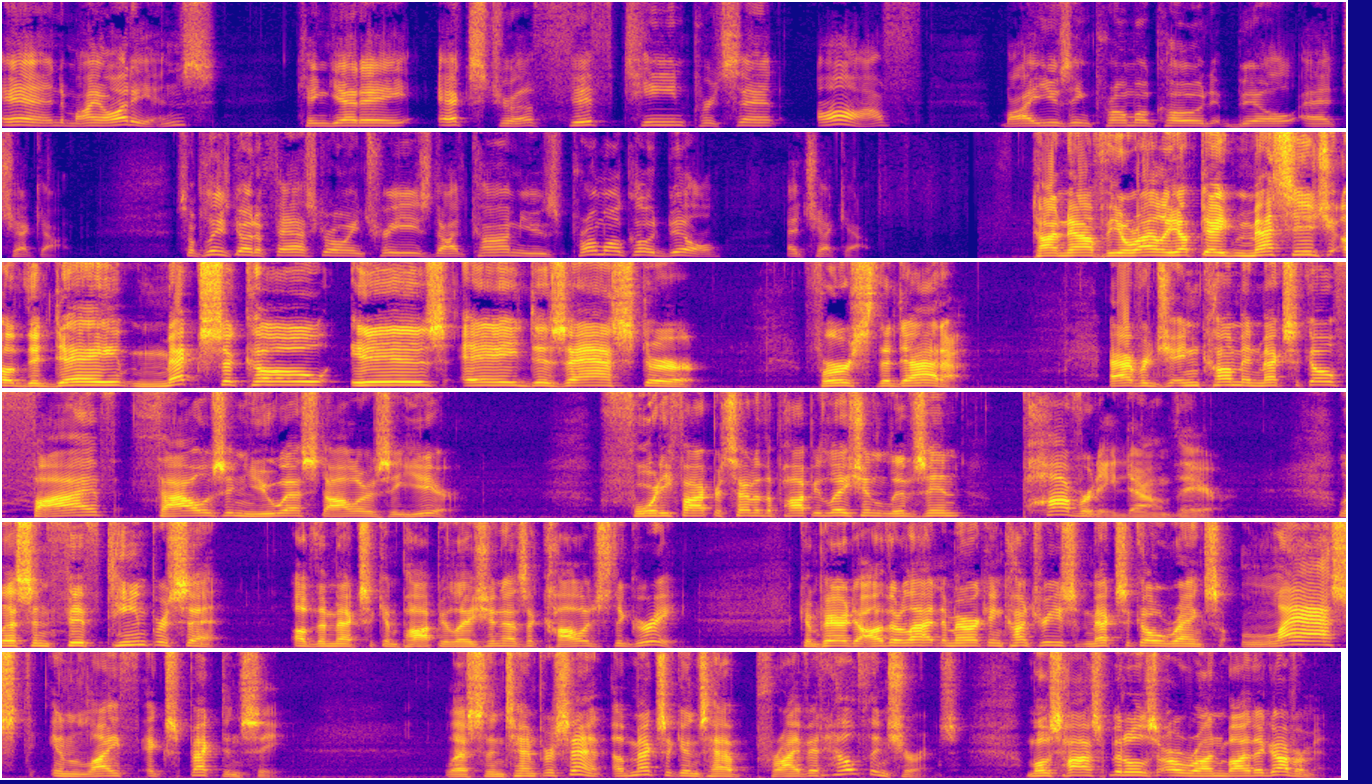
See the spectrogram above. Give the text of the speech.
and my audience can get a extra 15% off by using promo code bill at checkout. So please go to fastgrowingtrees.com use promo code bill at checkout. Time now for the o'reilly update message of the day. Mexico is a disaster. First the data. Average income in mexico 5 thousand US dollars a year. 45% of the population lives in poverty down there. Less than 15% of the Mexican population has a college degree. Compared to other Latin American countries, Mexico ranks last in life expectancy. Less than 10% of Mexicans have private health insurance. Most hospitals are run by the government.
